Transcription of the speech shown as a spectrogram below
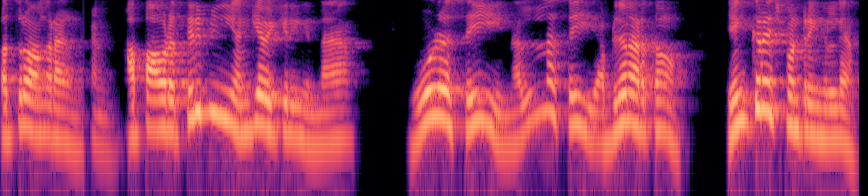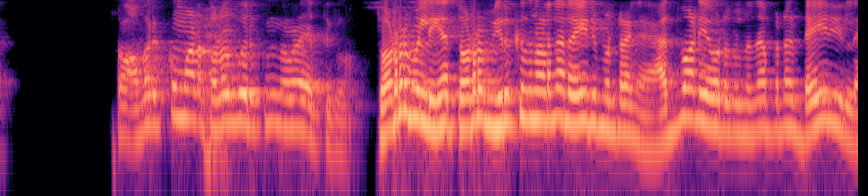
பத்து ரூபா வாங்குறாங்க அப்ப அவரை திருப்பி நீங்க அங்கேயே வைக்கிறீங்கன்னா ஊழல் செய் நல்லா செய் அப்படிதானே அர்த்தம்? என்கரேஜ் பண்றீங்கல்ல? ஸோ அவருக்குமான தொடர்பு இருக்குன்னு கூட எடுத்துக்கலாம். தொடர்பு இல்லைங்க. தொடர்பு இருக்கிறதுனால தான் ரைடு பண்றாங்க. அத்வானி அவர்கள் என்ன பண்ண டைரியில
